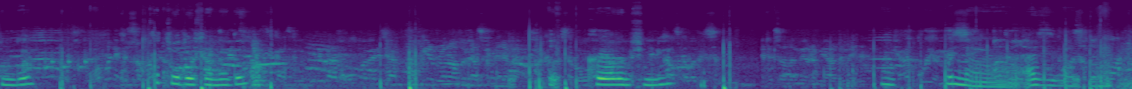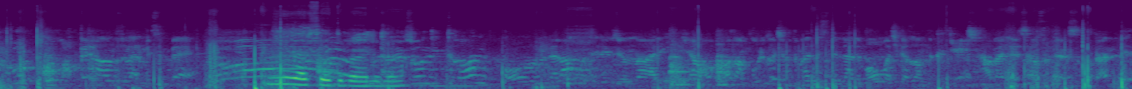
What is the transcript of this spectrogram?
Şimdi kaç veriyor sana de? E, koyalım şimdi. Hı, bu ne? Az veriyor. Niye verseydi bari be? Oğlum ne lan bu televizyonun hali? Ya adam golü kaçırdı ben de sinirlendim. Ama maçı kazandık. Geç haberleri sen hazırlayacaksın. Ben de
